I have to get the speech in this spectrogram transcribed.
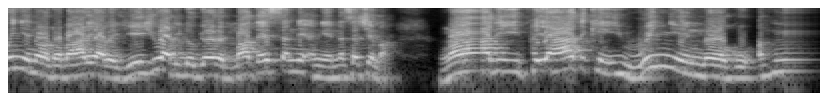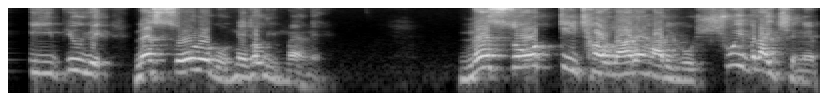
ဝိညာဉ်တော်တပါးတွေကပဲယေရှုကဒီလိုပြောတယ်မာသဲ7အငယ်28မှာငါသည်ဖျားသခင်ဤဝိညာဉ်တော်ကိုအမိပြု၍နတ်ဆိုးတို့ကိုနှင်ထုတ်ပြီးမှန်တယ်နတ်ဆိုးတီထောင်လာတဲ့ဟာတွေကိုရွှေ့ပလိုက်ခြင်းနဲ့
